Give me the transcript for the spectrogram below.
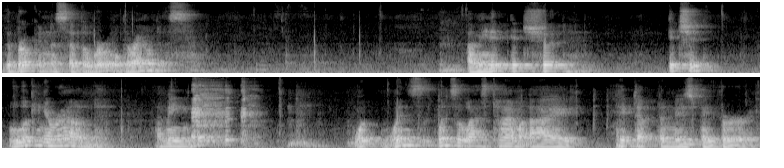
the brokenness of the world around us. I mean, it, it should, it should, looking around, I mean, when's, when's the last time I picked up the newspaper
